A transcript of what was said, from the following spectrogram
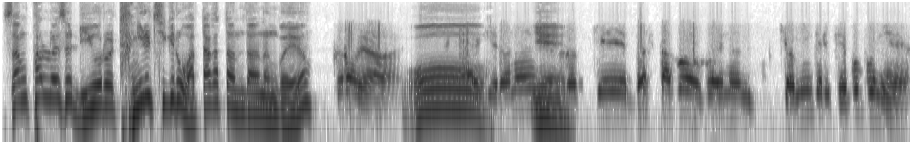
상파울로에서 리오를 당일치기로 왔다 갔다 한다는 거예요? 그러면 오, 알기로는 예. 그렇게 버스 타고 오고 있는 교민들이 대부분이에요.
